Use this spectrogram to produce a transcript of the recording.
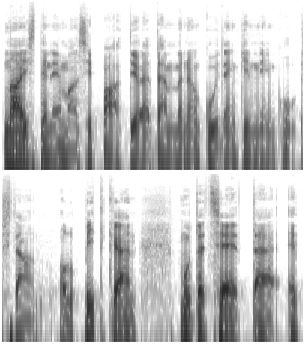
naisten emansipaatio ja tämmöinen on kuitenkin, niin kuin, sitä on ollut pitkään, mutta et se, että et,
